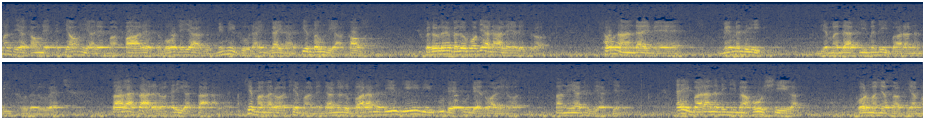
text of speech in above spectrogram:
မှတ်စရာကောင်းတဲ့အကြောင်းအရာတွေမှာပါတဲ့သဘောတရားကိုမိမိကိုယ်တိုင်လိုက်တာကျင့်သုံးစရာကောင်းတယ်ဘယ်လိုလဲဘယ်လိုဖော်ပြထားလဲလို့ဆိုတော့ထုံးလန်တိုင်းပဲမင်းမတိယမဒပြည်မတိပါရဏတိဆိုတယ်လို့ပဲသာကစတယ်တော့အဲ့ဒီကစတာပဲအ ဖြစ်မှန်ကတော့အဖြစ်မှန်ပဲဒါမှမဟုတ်ဗာရာဏသီကြီးကြီးဥဒေဥဒေသွားရင်တော့တန်ရဖြစ်เสียဖြစ်တယ်အဲ့ဒီဗာရာဏသီကြီးမှာဟိုးရှိကဂေါရမမြတ်စွာဘုရားမ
